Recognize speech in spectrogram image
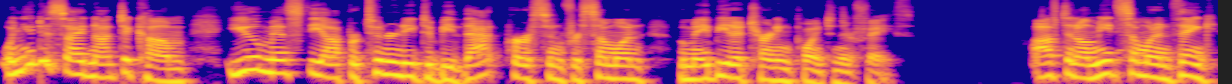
When you decide not to come, you miss the opportunity to be that person for someone who may be at a turning point in their faith. Often I'll meet someone and think,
